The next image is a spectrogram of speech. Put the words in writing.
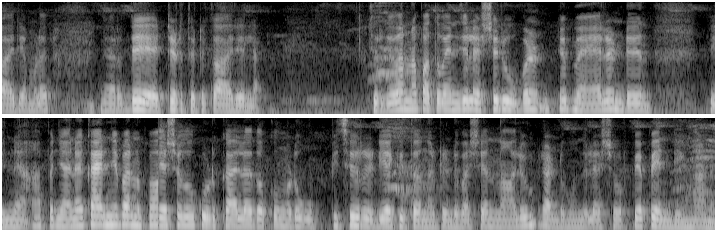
കാര്യം നമ്മൾ വെറുതെ ഏറ്റെടുത്തിട്ട് കാര്യമല്ല. ചുരുക്കി പറഞ്ഞാൽ പത്ത് പതിനഞ്ച് ലക്ഷം രൂപന്റെ മേലുണ്ട്. പിന്നെ അപ്പം ഞാൻ കരഞ്ഞ് പറഞ്ഞപ്പോൾ ലക്ഷമൊക്കെ കൊടുക്കാമല്ലോ അതൊക്കെ ഇങ്ങോട്ട് ഒപ്പിച്ച് റെഡിയാക്കി തന്നിട്ടുണ്ട്. പക്ഷേ എന്നാലും രണ്ട് മൂന്ന് ലക്ഷം റുപ്യ പെൻഡിങ് ആണ്.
